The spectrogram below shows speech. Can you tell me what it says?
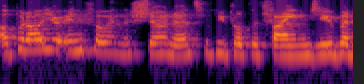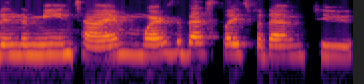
I'll put all your info in the show notes for people to find you but in the meantime where's the best place for them to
